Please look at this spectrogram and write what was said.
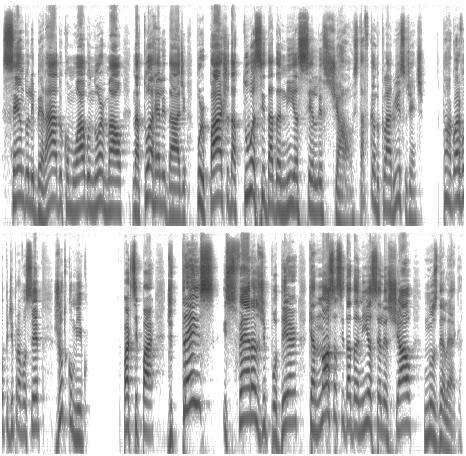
sendo liberado como algo normal na tua realidade por parte da tua cidadania celestial. Está ficando claro isso, gente? Então agora eu vou pedir para você, junto comigo, participar de três esferas de poder que a nossa cidadania celestial nos delega.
